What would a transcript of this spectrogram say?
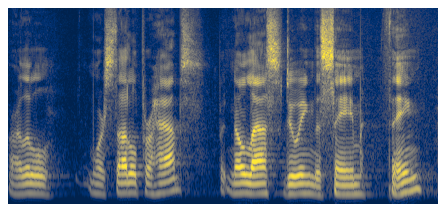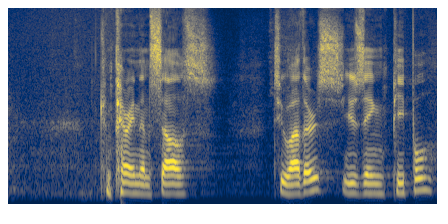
are a little more subtle, perhaps, but no less doing the same thing, comparing themselves to others using people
